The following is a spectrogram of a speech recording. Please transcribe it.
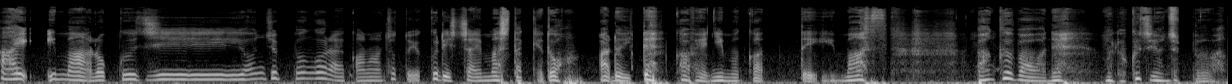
はい、今6時40分ぐらいかな。ちょっとゆっくりしちゃいましたけど、歩いてカフェに向かっています。バンクーバーはね、もう6時40分は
